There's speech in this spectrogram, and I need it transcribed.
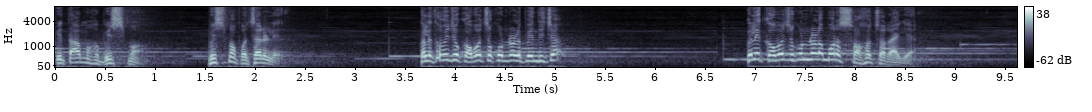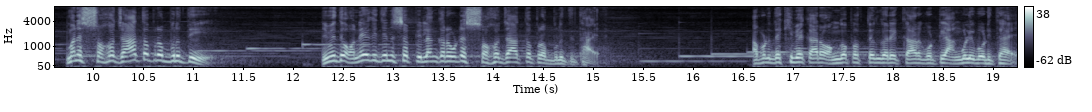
ପିତାମହ ଭୀଷ୍ମ ଭୀଷ୍ମ ପଚାରିଲେ କହିଲେ ତୁମେ ଯେଉଁ କବଚ କୁଣ୍ଡଳ ପିନ୍ଧିଛ କହିଲେ କବଚ କୁଣ୍ଡଳ ମୋର ସହଚର ଆଜ୍ଞା ମାନେ ସହଜାତ ପ୍ରବୃତ୍ତି ଯେମିତି ଅନେକ ଜିନିଷ ପିଲାଙ୍କର ଗୋଟେ ସହଜାତ ପ୍ରବୃତ୍ତି ଥାଏ ଆପଣ ଦେଖିବେ କାହାର ଅଙ୍ଗ ପ୍ରତ୍ୟଙ୍ଗରେ କାହାର ଗୋଟିଏ ଆଙ୍ଗୁଳି ବଢ଼ିଥାଏ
